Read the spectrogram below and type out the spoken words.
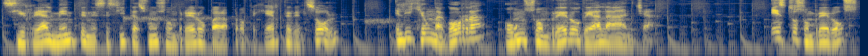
Si realmente necesitas un sombrero para protegerte del sol, elige una gorra o un sombrero de ala ancha. Estos sombreros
